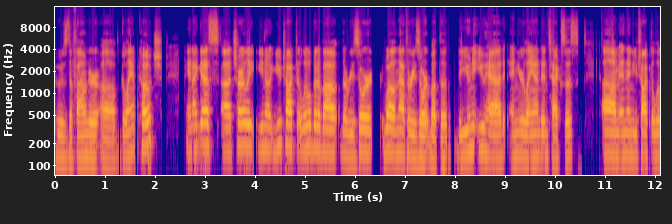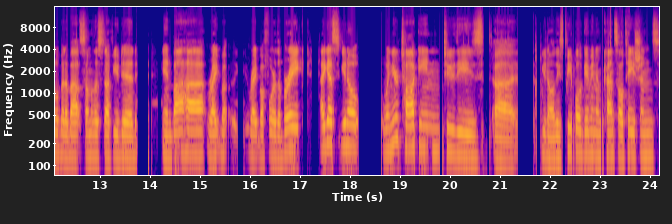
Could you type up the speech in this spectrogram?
who's the founder of Glamp Coach. And I guess, uh, Charlie, you know, you talked a little bit about the resort, well, not the resort, but the, the unit you had and your land in Texas. Um, and then you talked a little bit about some of the stuff you did in Baja right, right before the break. I guess, you know, when you're talking to these, uh, you know, these people giving them consultations,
